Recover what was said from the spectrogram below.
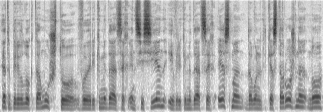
это привело к тому, что в рекомендациях NCCN и в рекомендациях ESMA довольно-таки осторожно, но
